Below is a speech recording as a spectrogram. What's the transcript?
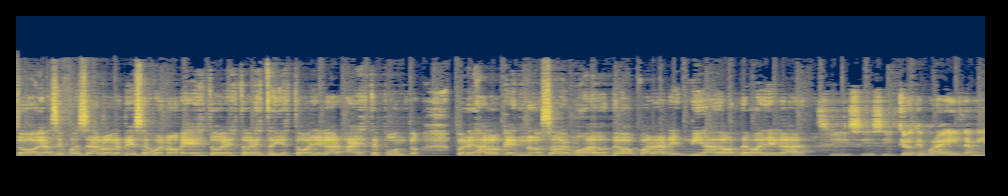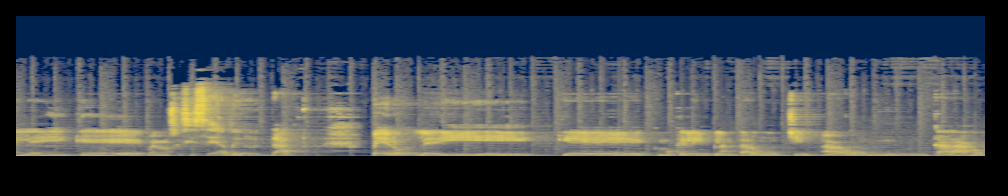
todavía si fuese algo que te dices, bueno, esto, esto, esto y esto va a llegar a este punto. Pero es algo que no sabemos a dónde va a parar y ni a dónde va a llegar. Sí, sí, sí. Creo que por ahí también leí que, bueno, no sé si sea verdad, pero leí que como que le implantaron un chip a un carajo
